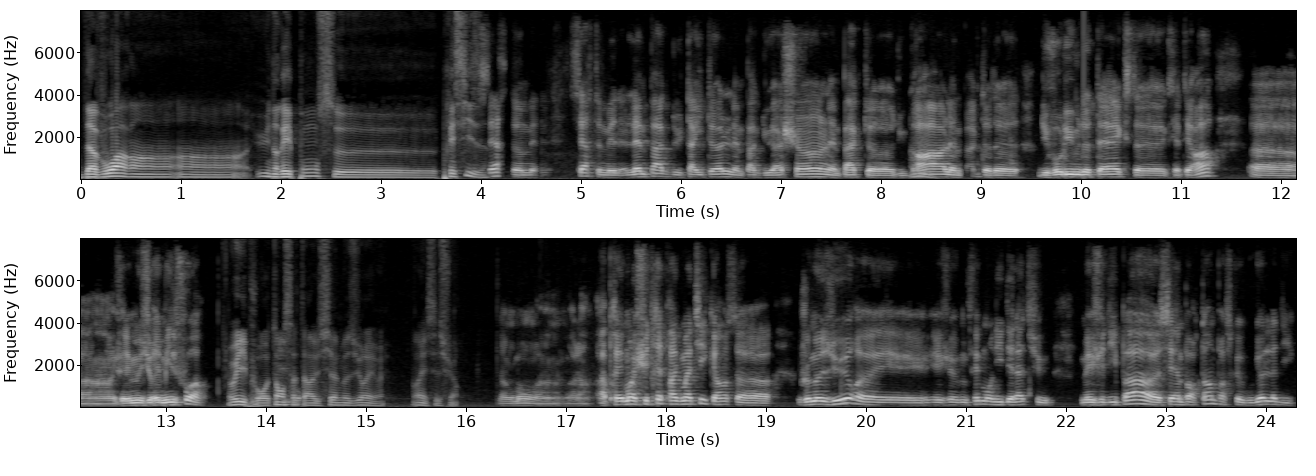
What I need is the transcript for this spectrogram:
d'avoir un, un, une réponse précise. Certes, mais certes, mais l'impact du title, l'impact du H1, l'impact du gras, l'impact du volume de texte, etc. je l'ai mesuré mille fois. Oui, pour autant, ça t'a réussi à le mesurer. Oui, oui c'est sûr. Donc bon, euh, voilà. Après, moi, je suis très pragmatique. Hein, ça, je mesure et, je me fais mon idée là-dessus. Mais je dis pas euh, c'est important parce que Google l'a dit.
